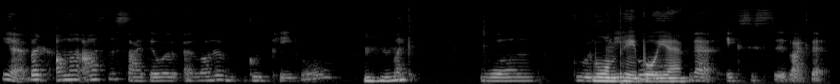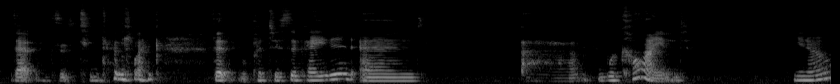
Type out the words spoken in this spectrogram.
Yeah. But on the other side, there were a lot of good people, Mm-hmm. like warm, good Warm people, yeah. that existed, like that that existed, that like that participated and uh, were kind. You know?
